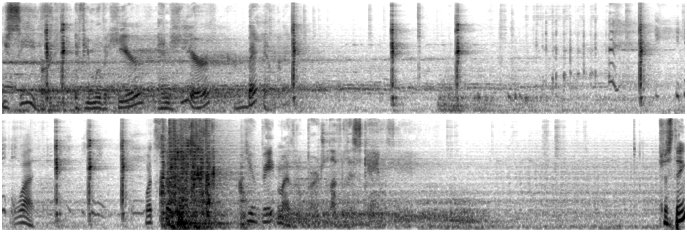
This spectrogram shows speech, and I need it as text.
You see, Birdie, if you move it here and here, bam. What? What's so... You beat my little bird loved this game. Interesting.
